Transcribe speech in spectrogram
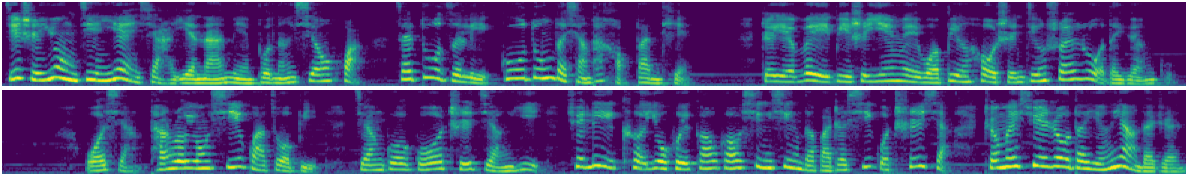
即使用尽咽下，也难免不能消化，在肚子里咕咚的响它好半天。这也未必是因为我病后神经衰弱的缘故。我想，倘若用西瓜作比，讲过国耻讲义，却立刻又会高高兴兴地把这西瓜吃下，成为血肉的营养的人，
